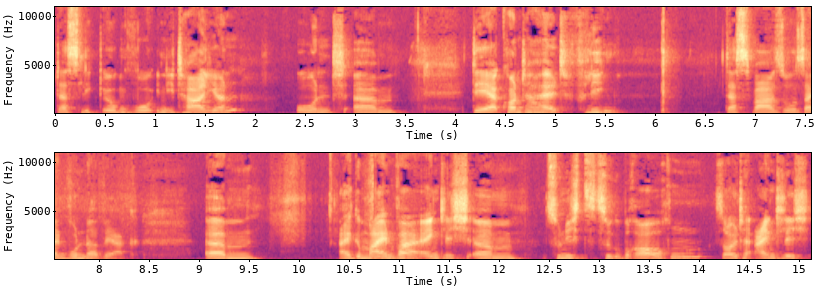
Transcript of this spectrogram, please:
Das liegt irgendwo in Italien und ähm, der konnte halt fliegen. Das war so sein Wunderwerk. Ähm, allgemein war er eigentlich ähm, zu nichts zu gebrauchen, sollte eigentlich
